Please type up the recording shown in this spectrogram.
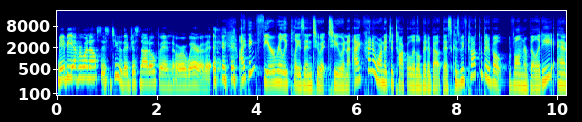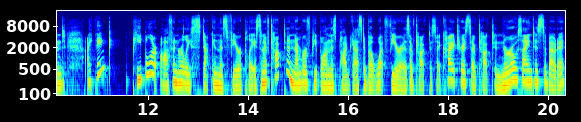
maybe everyone else is too. They're just not open or aware of it. I think fear really plays into it too. And I kind of wanted to talk a little bit about this because we've talked a bit about vulnerability. And I think people are often really stuck in this fear place. And I've talked to a number of people on this podcast about what fear is. I've talked to psychiatrists, I've talked to neuroscientists about it,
